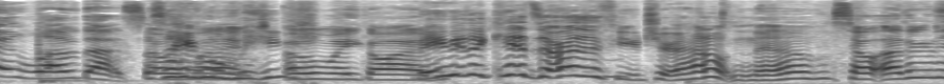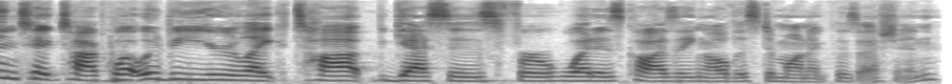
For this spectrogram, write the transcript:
I love that so like, well, much. maybe- oh my god. maybe the kids are the future. I don't know. So other than TikTok, what would be your like top guesses for what is causing all this demonic possession?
